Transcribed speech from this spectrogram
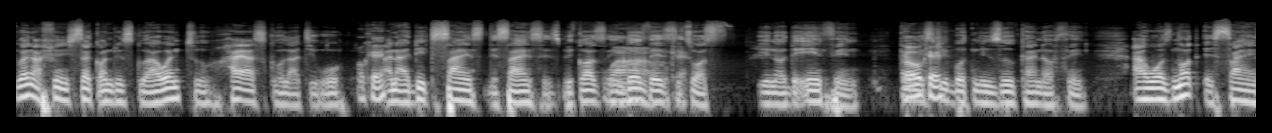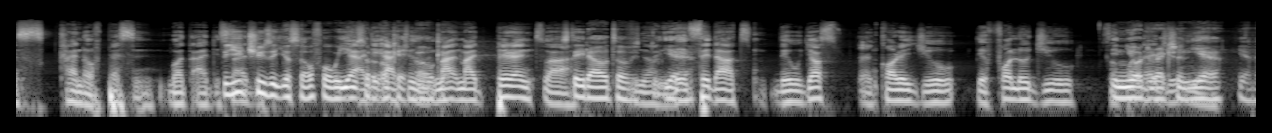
when I finished secondary school, I went to higher school at Iwo. Okay. and I did science, the sciences, because in those days okay. it was you know the in thing, Oh, okay. chemistry, botany, zoo kind of thing. I was not a science kind of person, but I did decided. you choose it yourself or were you Yeah, sort of okay, actually, oh, okay. my my parents stayed out of you know, yeah they said that they would just encourage you. They followed you in your supported you, direction? Yeah, yeah.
